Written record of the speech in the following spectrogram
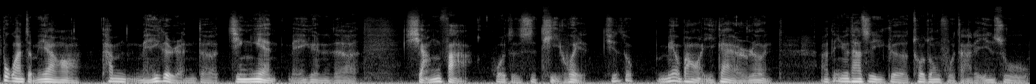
不管怎么样哈，他们每一个人的经验，每一个人的想法。或者是体会，其实都没有办法一概而论啊，因为它是一个错综复杂的因素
